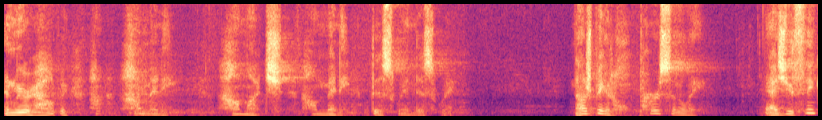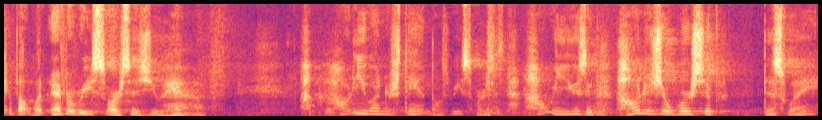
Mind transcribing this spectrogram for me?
And we were helping. How, how many? How much? How many? This way and this way. Now let's bring it home personally. As you think about whatever resources you have, how, how do you understand those resources? How are you using? How does your worship this way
